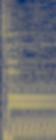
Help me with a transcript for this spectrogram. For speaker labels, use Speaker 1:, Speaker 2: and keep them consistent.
Speaker 1: Bye.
